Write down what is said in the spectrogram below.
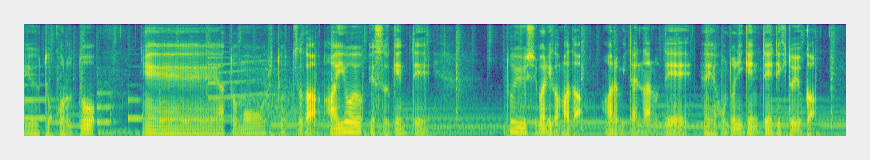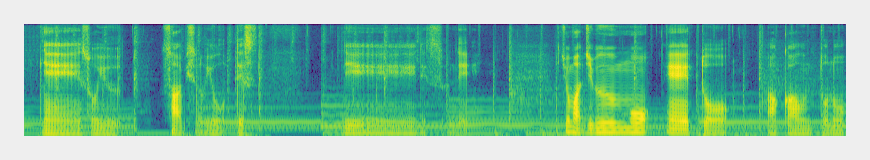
いうところと、えー、あともう一つが iOS 限定という縛りがまだあるみたいなので、えー本当に限定的というか、えーそういうサービスのようです。でですね、一応まあ自分も、えっ、と、アカウントの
